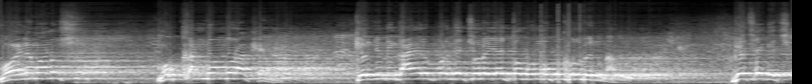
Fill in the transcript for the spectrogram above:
মহিলা মানুষ মুখখান বন্ধ রাখেন। কেউ যদি গায়ের উপর দিয়ে চলে যায় তবু মুখ খুলবেন না। গেছে গেছে।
